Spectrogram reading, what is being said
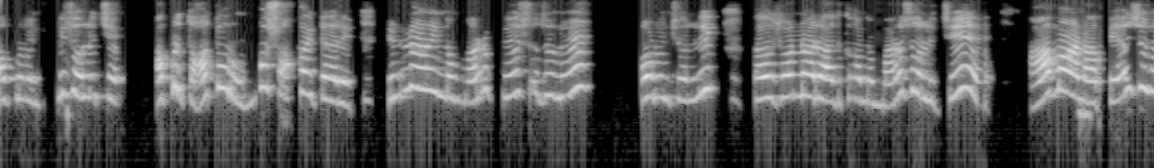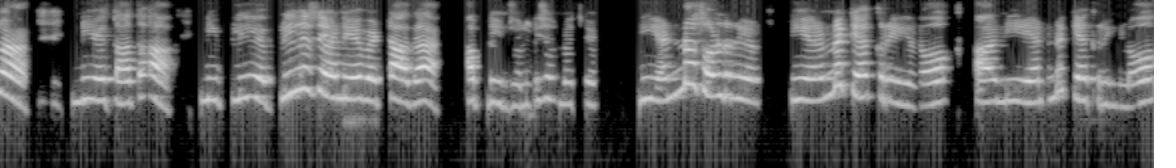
அப்படின்னு சொல்லி சொல்லுச்சு. அப்புறம் தாத்தா ரொம்ப ஷாக் ஆயிட்டாரு. என்ன இந்த மரம் பேசுதுன்னு? அப்படின்னு சொல்லி சொன்னாரு. அதுக்கு அந்த மரம் சொல்லுச்சு. ஆமா நான் பேசுவேன். நீ தாத்தா நீ ப்ளீ ப்ளீஸ் என்னைய வெட்டாத அப்படின்னு சொல்லி சொன்னுச்சு. நீ என்ன சொல்றிய நீ என்ன கேக்குறீங்களோ நீ என்ன கேக்குறீங்களோ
